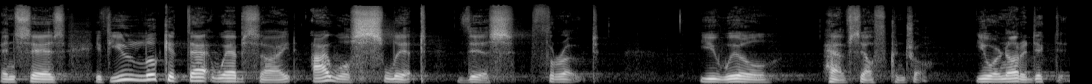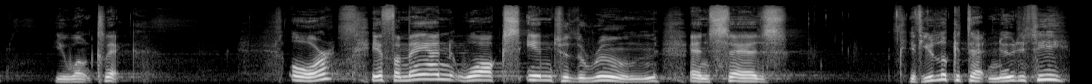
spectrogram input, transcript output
and says, If you look at that website, I will slit this throat. You will have self control. You are not addicted. You won't click. Or if a man walks into the room and says, if you look at that nudity,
